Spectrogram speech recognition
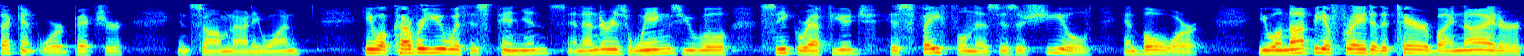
second word picture in Psalm 91. He will cover you with his pinions, and under his wings you will seek refuge. His faithfulness is a shield and bulwark. You will not be afraid of the terror by night or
